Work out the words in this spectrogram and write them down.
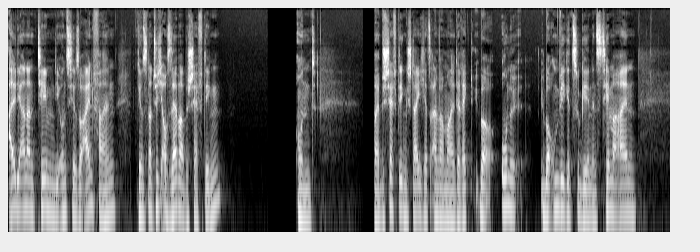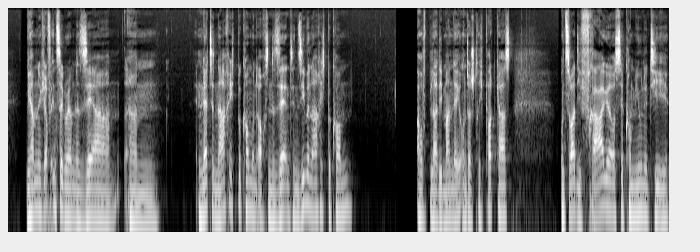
all die anderen Themen, die uns hier so einfallen, die uns natürlich auch selber beschäftigen. Und bei Beschäftigen steige ich jetzt einfach mal direkt über, ohne über Umwege zu gehen, ins Thema ein. Wir haben nämlich auf Instagram eine sehr ähm, nette Nachricht bekommen und auch eine sehr intensive Nachricht bekommen auf Bloody Monday Podcast. Und zwar die Frage aus der Community,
